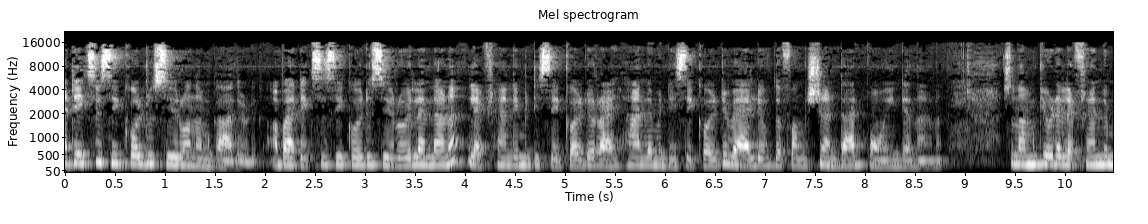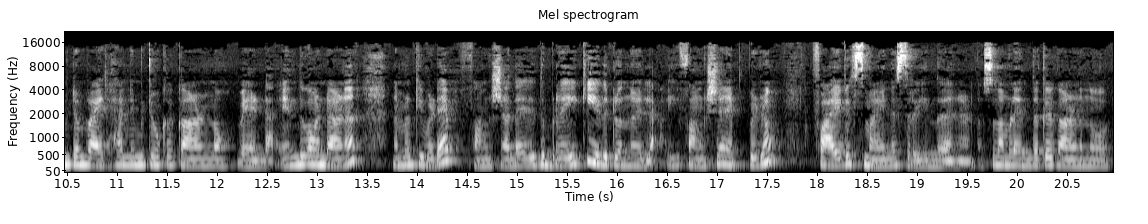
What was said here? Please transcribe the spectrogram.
At x is equal to zero നമുക്ക് ആദ്യം എടുക്കാം. അപ്പൊ at x is equal to സീറോയിൽ എന്താണ്? Left hand limit is equal to right hand limit is equal to value of the function at that point എന്നാണ്. സോ നമുക്കിവിടെ ലെഫ്റ്റ് ഹാൻഡ് ലിമിറ്റും റൈറ്റ് ഹാൻഡ് ലിമിറ്റും ഒക്കെ കാണണോ? വേണ്ട. എന്തുകൊണ്ടാണ് നമുക്കിവിടെ ഫംഗ്ഷൻ അതായത് ഇത് ബ്രേക്ക് ചെയ്തിട്ടൊന്നുമില്ല. ഈ ഫംഗ്ഷൻ എപ്പോഴും ഫൈവ് എക്സ് മൈനസ് ത്രീ എന്ന് തന്നെയാണ്. സോ നമ്മൾ എന്തൊക്കെ കാണുന്നു?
